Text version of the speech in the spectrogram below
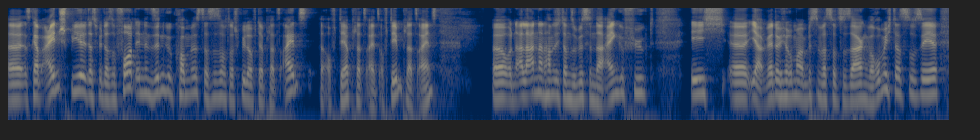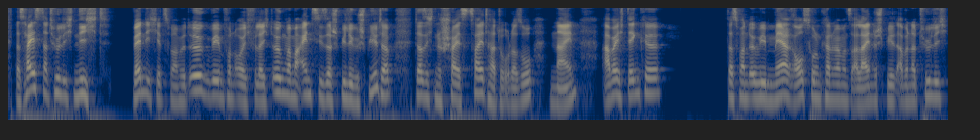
äh, es gab ein Spiel, das mir da sofort in den Sinn gekommen ist. Das ist auch das Spiel auf der Platz 1, äh, auf der Platz 1, auf dem Platz 1. Äh, und alle anderen haben sich dann so ein bisschen da eingefügt. Ich, ja, werde euch auch immer ein bisschen was dazu sagen, warum ich das so sehe. Das heißt natürlich nicht, wenn ich jetzt mal mit irgendwem von euch vielleicht irgendwann mal eins dieser Spiele gespielt habe, dass ich eine scheiß Zeit hatte oder so. Nein. Aber ich denke, dass man irgendwie mehr rausholen kann, wenn man es alleine spielt. Aber natürlich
